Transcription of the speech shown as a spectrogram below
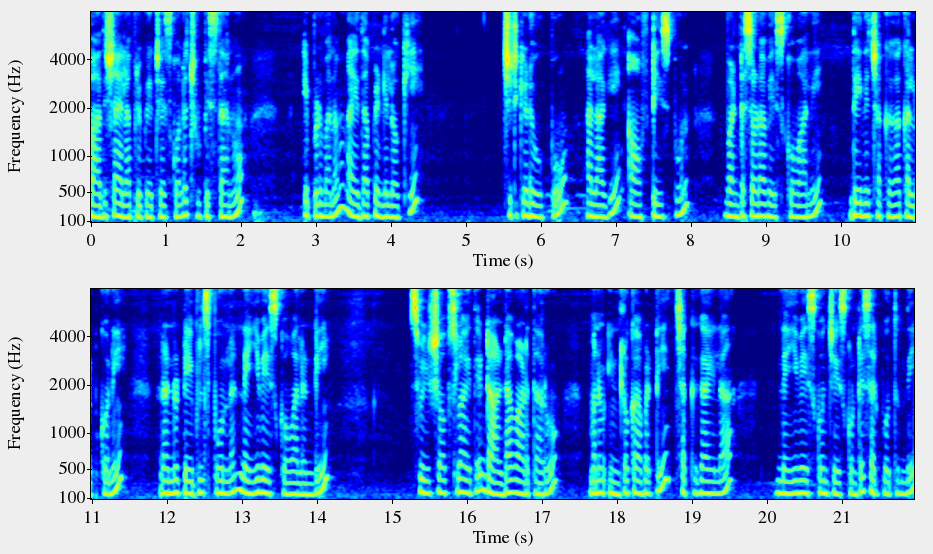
బాదుషా ఎలా ప్రిపేర్ చేసుకోవాలో చూపిస్తాను. ఇప్పుడు మనం మైదా పిండిలోకి చిటికెడు ఉప్పు అలాగే హాఫ్ టీ స్పూన్ వంట సోడా వేసుకోవాలి. దీన్ని చక్కగా కలుపుకొని రెండు టేబుల్ స్పూన్ల నెయ్యి వేసుకోవాలండి. స్వీట్ షాప్స్లో అయితే డాల్డా వాడతారు. మనం ఇంట్లో కాబట్టి చక్కగా ఇలా నెయ్యి వేసుకొని చేసుకుంటే సరిపోతుంది.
